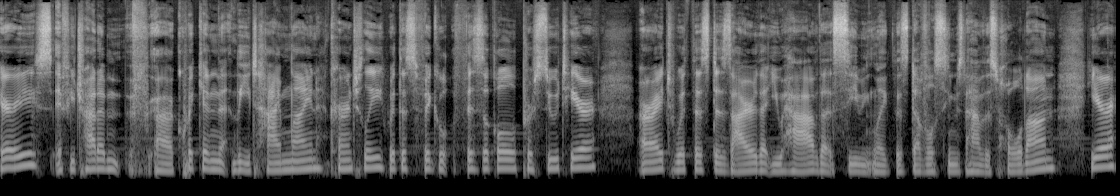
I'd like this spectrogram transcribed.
aries if you try to uh, quicken the timeline currently with this physical pursuit here all right with this desire that you have that seeming like this devil seems to have this hold on here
